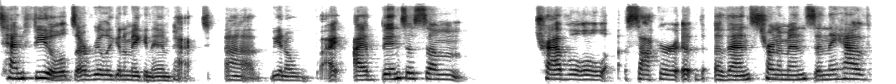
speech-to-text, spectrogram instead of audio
10 fields are really going to make an impact. Uh, you know, I, I've been to some travel soccer events, tournaments, and they have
